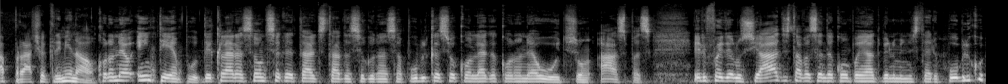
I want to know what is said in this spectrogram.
a prática criminal. Coronel, em tempo, declaração do secretário de Estado da Segurança Pública, seu colega Coronel Hudson, aspas. Ele foi denunciado, estava sendo acompanhado pelo Ministério Público,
